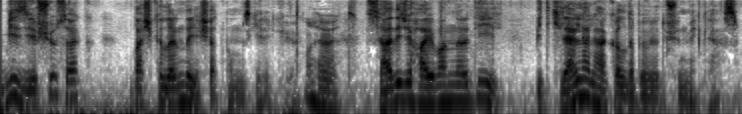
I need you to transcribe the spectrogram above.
Biz yaşıyorsak başkalarını da yaşatmamız gerekiyor. Evet. Sadece hayvanları değil, bitkilerle alakalı da böyle düşünmek lazım.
